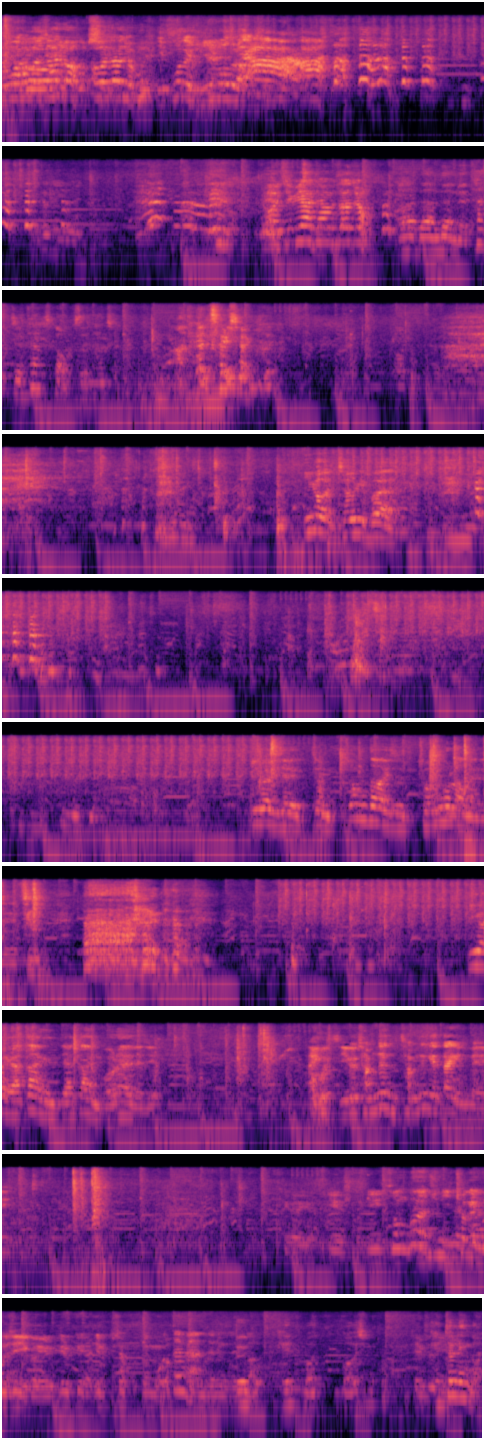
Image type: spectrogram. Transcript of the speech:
한번 한번 쏴줘 한번 쏴줘 이 폰에 비밀번호로 야! 어 지민한테 한번 쏴줘 아, 네, 안 돼, 안 돼. 탄, 지금 탄츠가 없어, 탄츠. 탄창이 이거 저기 뭐야? 이거 이제 좀 좀 더 이제 좋은 걸로 하면 돼. 이거 약간 약간 뭐라 해야 되지? 아 이거 이거 잡는 잡는 게 딱 있네 이거 이거 이, 이, 손 보여주면 이 촉이. 뭐지 이거 이렇게 이렇게 잡고 쏘는 뭐 거? 때문에 안 되는 그 건가? 뭐, 개, 뭐, 뭐시, 개틀린. 개틀린 거.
